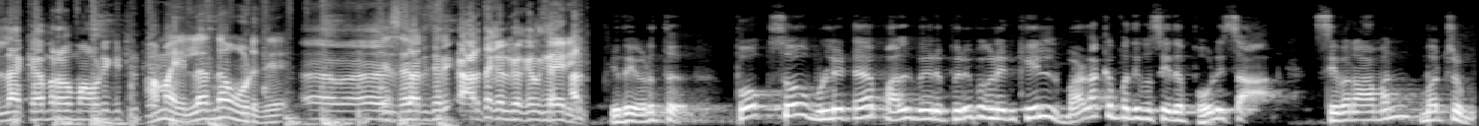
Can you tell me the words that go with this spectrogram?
எல்லா கேமராவும் ஆமா எல்லாம் தான் ஓடுது. இதையடுத்து போக்சோ உள்ளிட்ட பல்வேறு பிரிவுகளின் கீழ் வழக்கு பதிவு செய்த போலீசார் சிவராமன் மற்றும்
